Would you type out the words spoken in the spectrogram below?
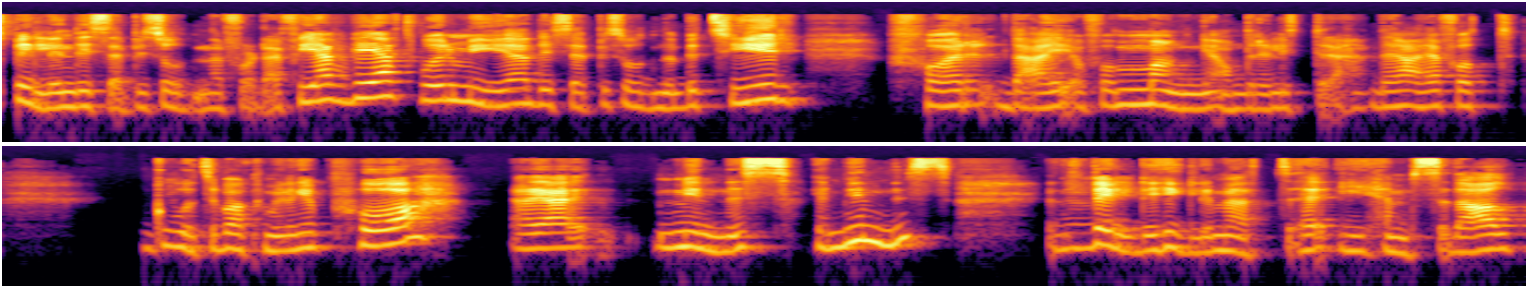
spille inn disse episodene for deg. For jeg vet hvor mye disse episodene betyr for deg og for mange andre lyttere. Det har jeg fått gode tilbakemeldinger på. Jeg minnes, jeg minnes et veldig hyggelig møte i Hemsedal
